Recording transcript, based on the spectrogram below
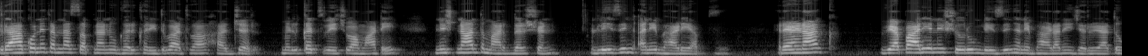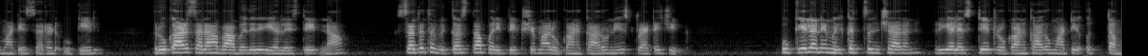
ગ્રાહકોને તેમના સપનાનું ઘર ખરીદવા અથવા હાજર મિલકત વેચવા માટે નિષ્ણાત માર્ગદર્શન લીઝિંગ અને ભાડે આપવું. રહેણાંક, વ્યાપારી અને શોરૂમ લીઝિંગ અને ભાડાની જરૂરિયાતો માટે સરળ ઉકેલ. રોકાણ સલાહ બાબતે રિયલ એસ્ટેટના સતત વિકસતા પરિપ્રેક્ષ્યમાં રોકાણકારોને સ્ટ્રેટેજિક ઉકેલ અને મિલકત સંચાલન. રિયલ એસ્ટેટ રોકાણકારો માટે ઉત્તમ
